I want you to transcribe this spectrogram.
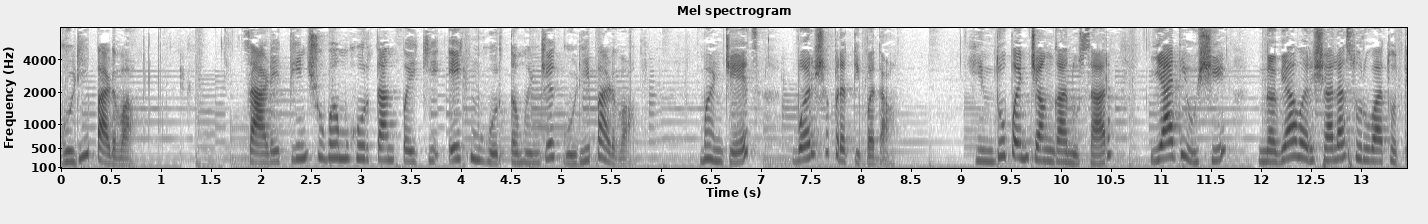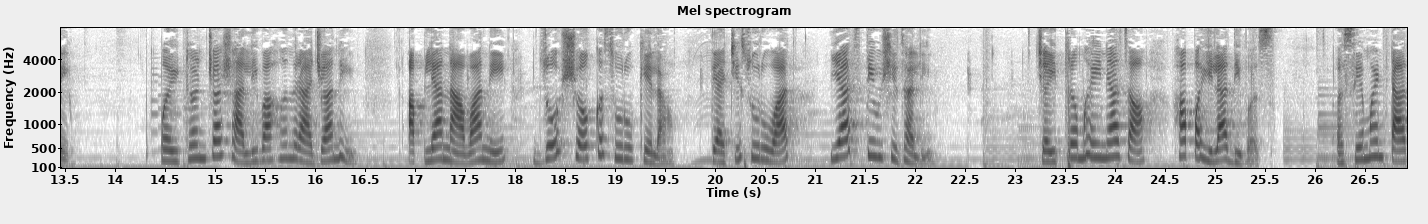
गुढीपाडवा साडेतीन शुभ मुहूर्तांपैकी एक मुहूर्त म्हणजे गुढीपाडवा म्हणजेच वर्ष प्रतिपदा. हिंदू पंचांगानुसार या दिवशी नव्या वर्षाला सुरुवात होते. पैठणच्या शालिवाहन राजाने आपल्या नावाने जो शक सुरू केला त्याची सुरुवात याच दिवशी झाली. चैत्र महिन्याचा हा पहिला दिवस. असे म्हणतात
